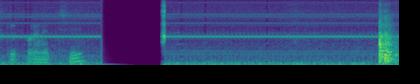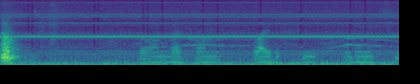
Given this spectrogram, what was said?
স্কিপ করে নিচ্ছি। তো আমরা এখন ফ্লাইব্যাকটি খুলে নিচ্ছি।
